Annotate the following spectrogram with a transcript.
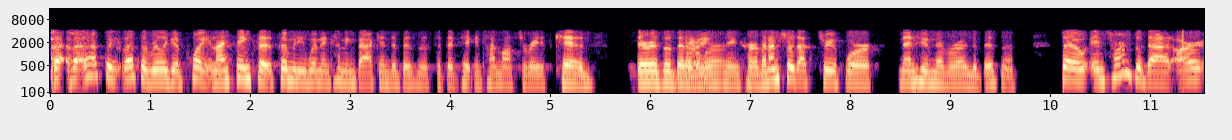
That, that, that's a that's a really good point, and I think that so many women coming back into business if they've taken time off to raise kids, there is a bit of a learning curve, and I'm sure that's true for men who've never owned a business. So in terms of that, our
